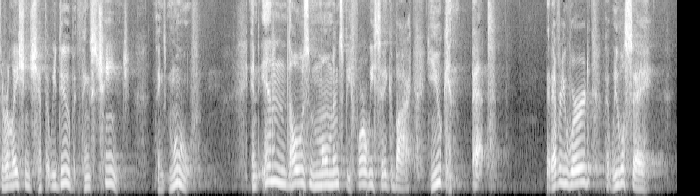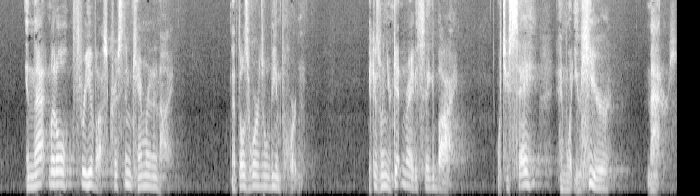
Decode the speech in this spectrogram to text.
the relationship that we do, but things change, things move. And in those moments before we say goodbye, you can bet that every word that we will say in that little three of us, Kristen, Cameron, and I, that those words will be important. Because when you're getting ready to say goodbye, what you say and what you hear matters.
